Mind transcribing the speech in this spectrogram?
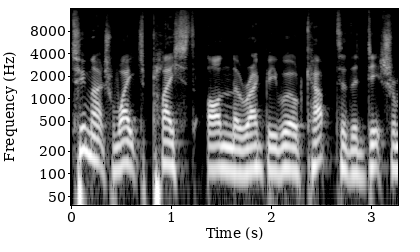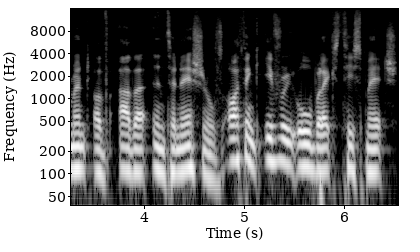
too much weight placed on the Rugby World Cup to the detriment of other internationals. I think every All Blacks Test match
